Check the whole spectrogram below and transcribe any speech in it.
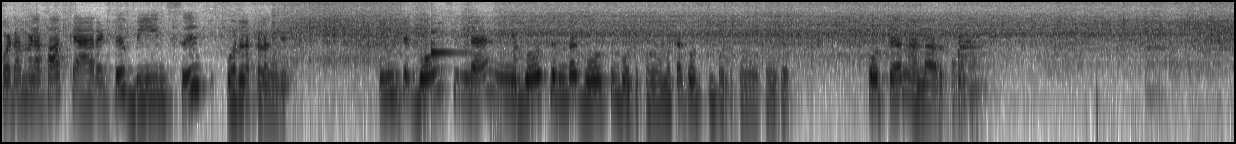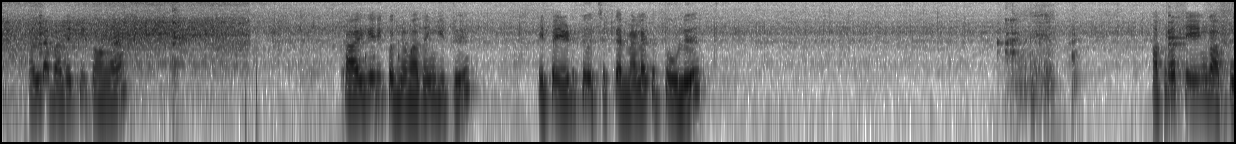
குடமிளகா கேரட்டு பீன்ஸு உருளைக்கிழங்கு. எங்கிட்ட கோஸ் இல்லை. நீங்கள் கோஸ் இருந்தால் கோஸும் போட்டுக்கோங்க. முட்டை கோஸும் போட்டுக்கோங்க கொஞ்சம். போட்டு நல்லாயிருக்கும் நல்லா வதக்கிக்கோங்க. காய்கறி கொஞ்சம் வதங்கிட்டு இப்போ எடுத்து வச்சுருக்க மிளகுத்தூள் அப்புறம் தேங்காய் பூ.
